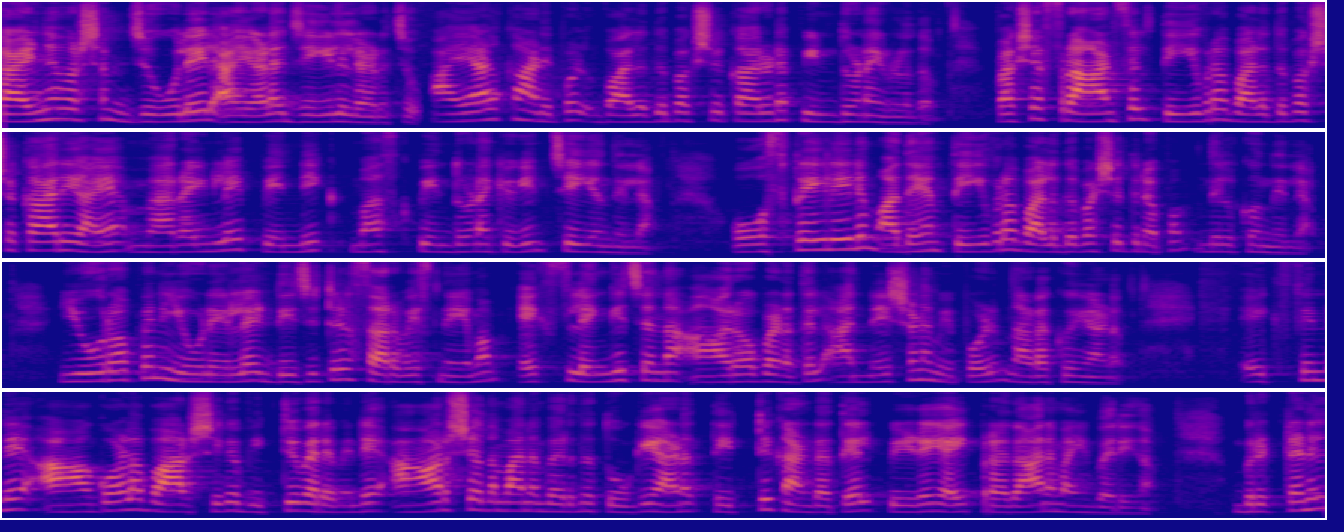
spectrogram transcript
കഴിഞ്ഞ വർഷം ജൂലൈയിൽ അയാളെ ജയിലിലടച്ചു. അയാൾക്കാണിപ്പോൾ വലതുപക്ഷക്കാരുടെ പിന്തുണയുള്ളത്. പക്ഷേ ഫ്രാൻസിൽ തീവ്ര വലതുപക്ഷക്കാരിയായ മെറൈൻലെ പെന്നിക് മസ്ക് പിന്തുണയ്ക്കുകയും ചെയ്യുന്നില്ല. ഓസ്ട്രേലിയയിലും അദ്ദേഹം തീവ്ര വലതുപക്ഷത്തിനൊപ്പം നിൽക്കുന്നില്ല. യൂറോപ്യൻ യൂണിയനിലെ ഡിജിറ്റൽ സർവീസ് നിയമം എക്സ് ലംഘിച്ചെന്ന ആരോപണത്തിൽ അന്വേഷണം ഇപ്പോഴും നടക്കുകയാണ്. എക്സിന്റെ ആഗോള വാർഷിക വിറ്റുവരവിന്റെ ആറ് ശതമാനം വരുന്ന തുകയാണ് തെറ്റ് കണ്ടെത്തിയാൽ പിഴയായി പ്രധാനമായും വരിക. ബ്രിട്ടനിൽ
